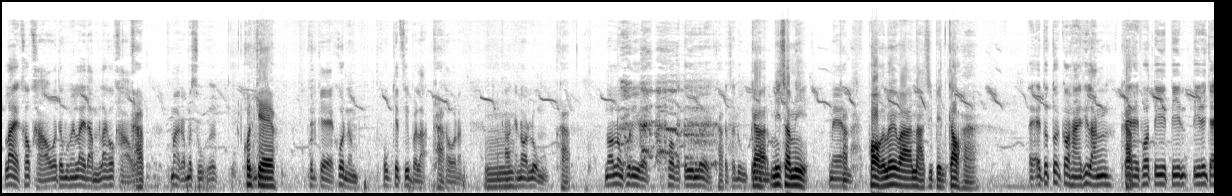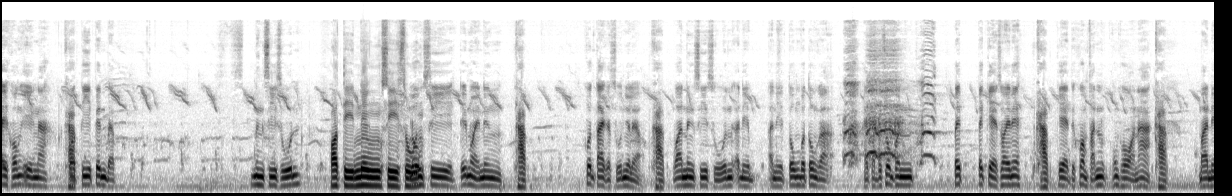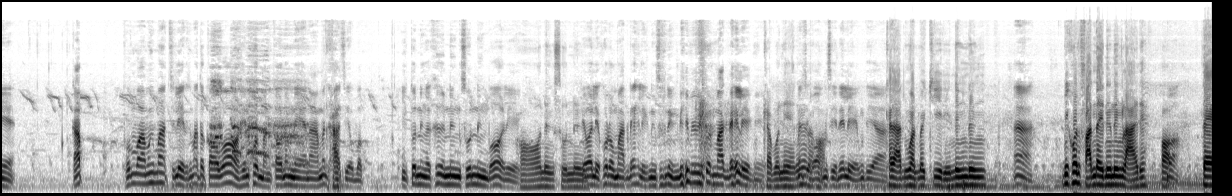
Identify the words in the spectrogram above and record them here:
ลายขาวๆแต่บ่แม่นลายดำลายขาวๆครับมากกับมาสุเออคนแก่ คนแก่คนน่ะ6 70ไปละครับ เท่านั้นอืมพักให้นอนลง ครับ นอนลงพอดีก็พ่อก็ตื่นเลยครับ ก็สะดุ้งตื่ก็นมีซ้ำนี่แม่นครับพ่อก็เลยว่าน่าสิเป็นเก้าหา ไอ้ไอ้ตัวต้นก็หายที่หลังครัแต่บให้พอตีตีตีในใจของเองนะคพรัอบตีเป็นแบบหนึ่งสี่ศูนย์พอตีหนึ่งสี่ศูลนงย์สี่เด็กหน่อยหนึ่งครับ คนตายกับศูนย์อยู่แล้ว ครับว่าหนึ่งสี่ศูนย์อันนี้อันนี้ตรงบ่ตรงกะให้ท่านผู้ชมเพิ่นไปไปแก่ซอยนี่ครับแก่แต่ความฝันของพ่อนะครับมาเนี่ยกับ ผมว่ามึงมาสิเลขมาตัวเก่าบ่เห็นคนมันเก่าน้ำแน่นะมันครัอาบจสิเอาแบบอีกตัวหนึ่งก็คือหนึ่งศูนย์หนึ่งบ่เลยอ๋อหนึ่งศูนย์หนึ่งแต่ว่าเลขคนเรามักได้เลขหนึ่งศูนย์หนึ่งนี่ไม่มีคนมักได้เลขนี่กับบนเน่มันเด้อสินะอพ่อกอมันสิได้เลขบางทีอะขนาดงวดเมื่อกี้นี่หนึ่งหนึ่งอ่ามีคนฝันใดหนึ่งหนึ่งหลายเด้พ่อก็แต่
